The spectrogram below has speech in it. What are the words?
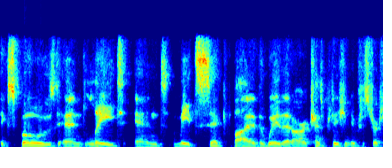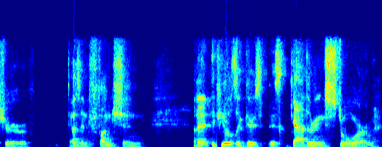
exposed and late and made sick by the way that our transportation infrastructure doesn't function that it feels like there's this gathering storm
